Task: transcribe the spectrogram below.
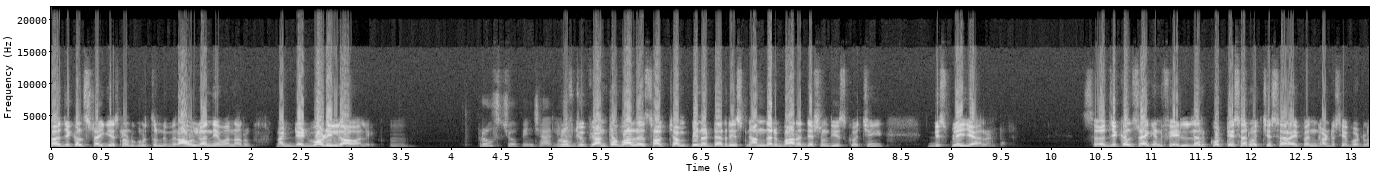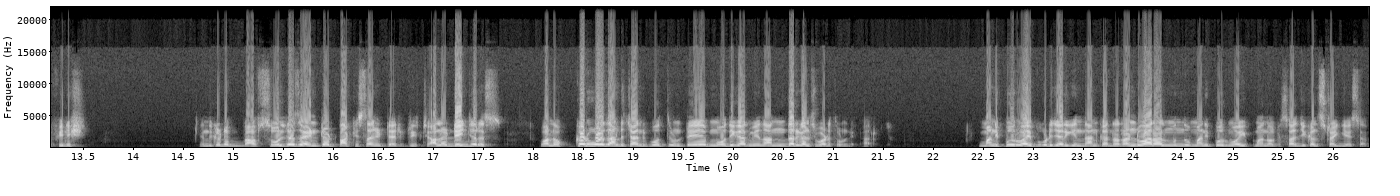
సర్జికల్ స్ట్రైక్ చేసినప్పుడు గుర్తుంటుంది. రాహుల్ గాంధీ ఏమన్నారు? నాకు డెడ్ బాడీలు కావాలి. ప్రూఫ్ చూపించాలి. ప్రూఫ్ చూపి అంటే వాళ్ళు చంపిన టెర్రరిస్ట్ని అందరి భారతదేశం తీసుకొచ్చి డిస్ప్లే చేయాలంట. సర్జికల్ స్ట్రైక్ అండ్ ఫెయిల్డర్ కొట్టేశారు వచ్చేసారు అయిపోయింది గంట సేపట్లో ఫినిష్ ఎందుకంటే సోల్జర్స్ ఎంటర్డ్ పాకిస్తానీ టెరిటరీ చాలా డేంజరస్ వాళ్ళు ఒక్కడు కూడా దాంట్లో చనిపోతుంటే మోదీ గారి మీద అందరు కలిసి పడుతుండే మణిపూర్ వైపు కూడా జరిగింది. దానికన్నా రెండు వారాల ముందు మణిపూర్ వైపు మనం ఒక సర్జికల్ స్ట్రైక్ చేశాం.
